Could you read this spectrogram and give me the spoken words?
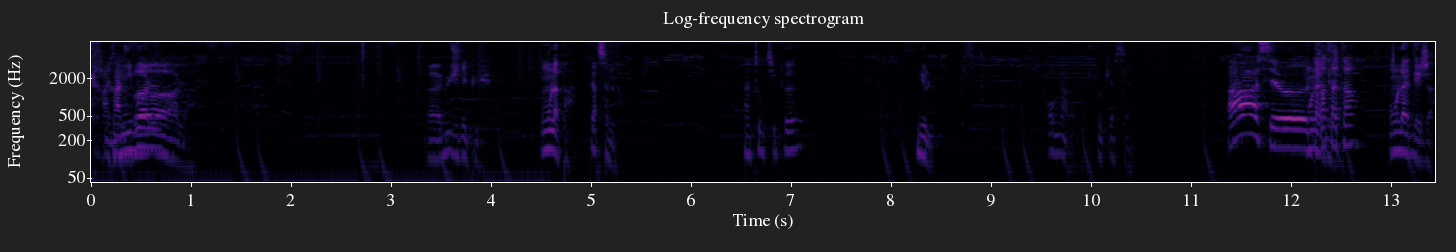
Granivol. Euh, lui, je l'ai plus. On l'a pas, personne n'a. Un tout petit peu. Nul. Oh merde, je peux casser. Ah, c'est euh, On l'a Gratatin. On l'a déjà.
